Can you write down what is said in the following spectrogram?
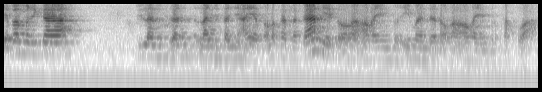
Siapa mereka? Dilanjutkan lanjutannya ayat Allah katakan yaitu orang-orang yang beriman dan orang-orang yang bertakwa.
